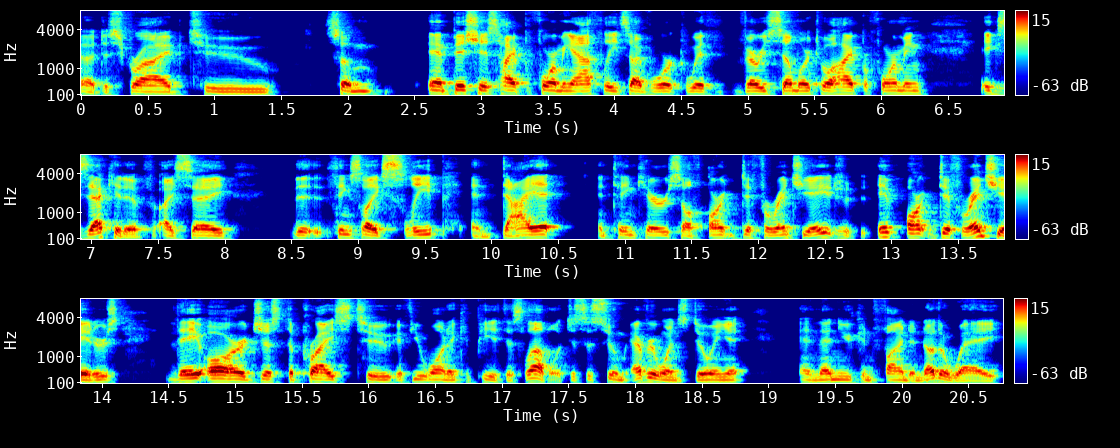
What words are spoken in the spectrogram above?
uh, described to some ambitious high performing athletes i've worked with very similar to a high performing executive. I say that things like sleep and diet and taking care of yourself aren't differentiators aren't differentiators they are just the price to if you want to compete at this level. Just assume everyone's doing it, and then you can find another way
